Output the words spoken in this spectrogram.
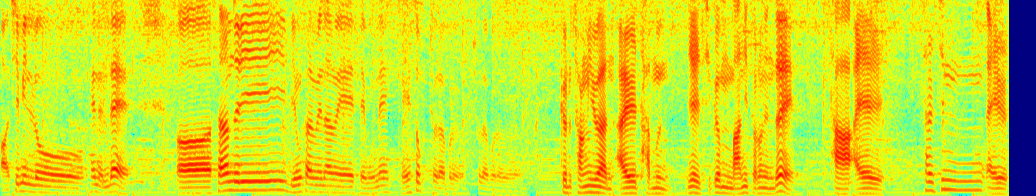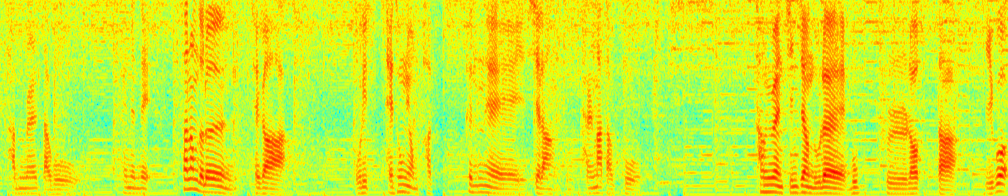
아, 취미로 했는데 어, 사람들이 비정상회담회 때문에 계속 쳐다보려요, 쳐다보려요. 그리고 장유한 알 담은 얘 지금 많이 들었는데 다 알 살찐 알 담았다고 했는데 사람들은 제가 우리 대통령 박근혜 씨랑 좀 닮아다고. 정유현 진짜 노래 못 불렀다. 이거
